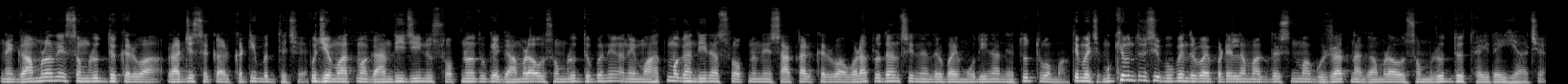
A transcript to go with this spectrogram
અને ગામડાને સમૃદ્ધ કરવા રાજ્ય સરકાર કટિબદ્ધ છે. પૂજ્ય મહાત્મા ગાંધીજીનું સ્વપ્ન હતું કે ગામડાઓ સમૃદ્ધ બને અને મહાત્મા ગાંધીના સ્વપ્નને સાકાર કરવા વડાપ્રધાન શ્રી નરેન્દ્રભાઈ મોદીના નેતૃત્વમાં તેમજ મુખ્યમંત્રી શ્રી ભૂપેન્દ્રભાઈ પટેલના માર્ગદર્શનમાં ગુજરાતના ગામડાઓ સમૃદ્ધ થઈ રહ્યા છે.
